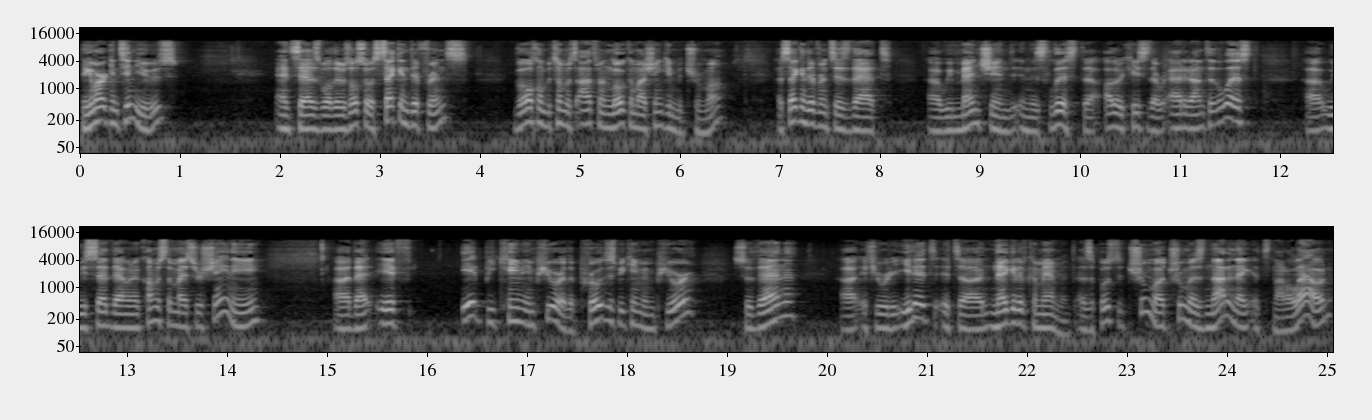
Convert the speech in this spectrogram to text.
The Gemara continues and says, well, there's also a second difference a second difference is that uh, we mentioned in this list the other cases that were added onto the list. Uh, we said that when it comes to Meiser uh, that if it became impure, the produce became impure, so then uh, if you were to eat it, it's a negative commandment. As opposed to Truma, Truma is not a neg- it's not allowed,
